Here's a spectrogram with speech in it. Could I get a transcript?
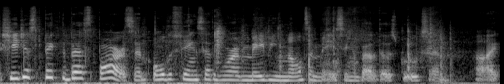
she just picked the best parts and all the things that were maybe not amazing about those books. And well, I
